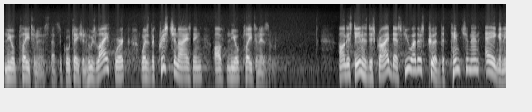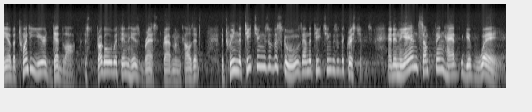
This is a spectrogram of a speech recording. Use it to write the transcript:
Neoplatonist. That's a quotation, whose life work was the Christianizing of Neoplatonism. Augustine has described, as few others could, the tension and agony of a 20 year deadlock, a struggle within his breast, Grabmann calls it, between the teachings of the schools and the teachings of the Christians. And in the end, something had to give way,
